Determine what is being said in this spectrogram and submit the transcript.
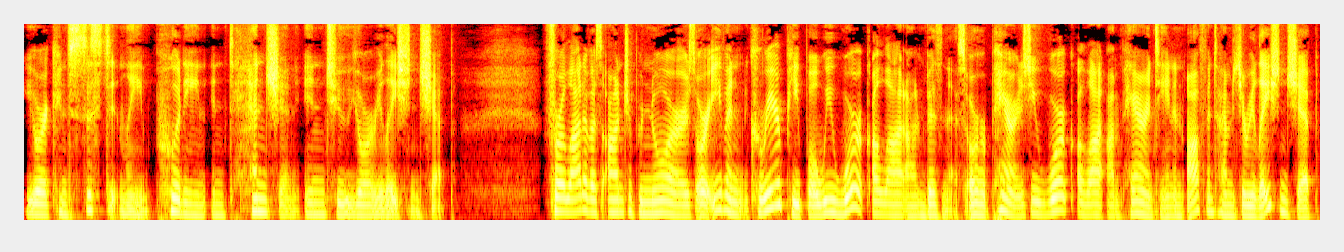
You are consistently putting intention into your relationship. For a lot of us entrepreneurs or even career people, we work a lot on business or parents, you work a lot on parenting. And oftentimes your relationship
